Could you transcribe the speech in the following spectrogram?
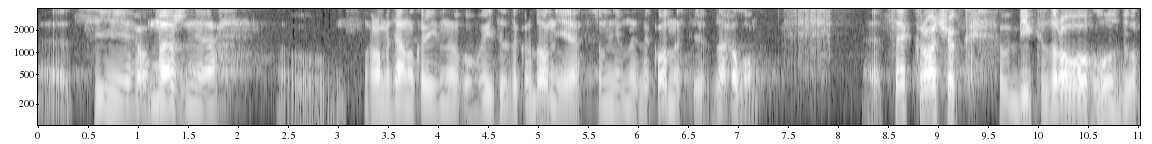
е, ці обмеження громадян України у виїзді за кордон є сумнівної законності загалом. Е, Це крочок в бік здорового глузду,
